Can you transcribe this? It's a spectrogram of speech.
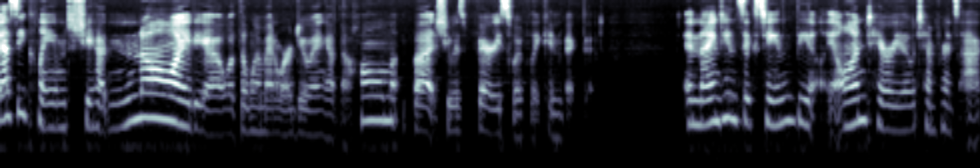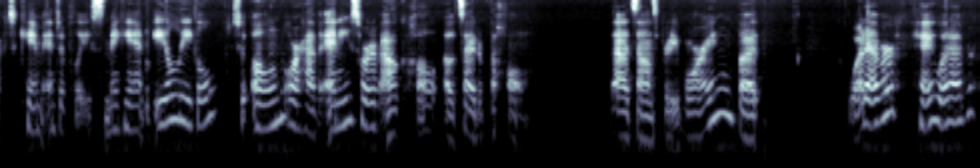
Bessie claimed she had no idea what the women were doing at the home, but she was very swiftly convicted. In 1916, the Ontario Temperance Act came into place, making it illegal to own or have any sort of alcohol outside of the home. That sounds pretty boring, but whatever. Hey, whatever.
